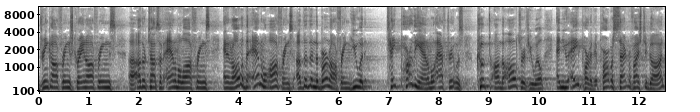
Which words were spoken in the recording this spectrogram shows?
drink offerings, grain offerings, uh, other types of animal offerings. And in all of the animal offerings, other than the burnt offering, you would take part of the animal after it was cooked on the altar, if you will, and you ate part of it. Part was sacrificed to God,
